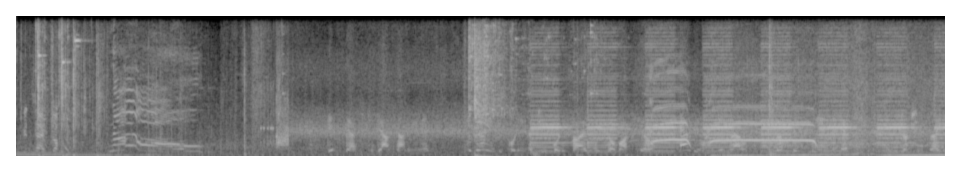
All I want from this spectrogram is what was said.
Architect. Dispatch to downtown units. Civilians reporting a 245 at Pillbox Hill. Ambulance en route. Suspect fleeing the F construction site.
